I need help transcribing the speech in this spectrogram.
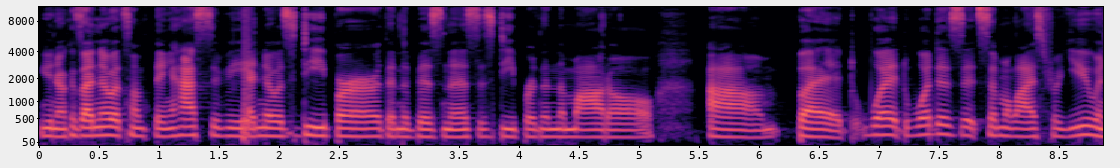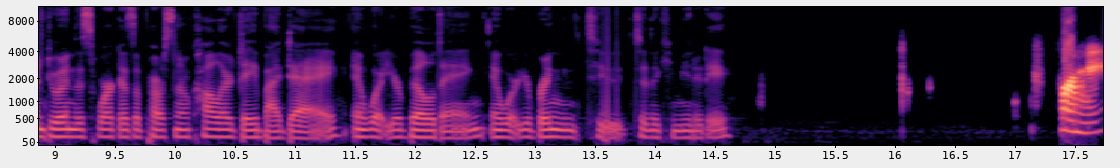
You know, because I know it's something, it has to be, I know it's deeper than the business, it's deeper than the model. Um, but what what does it symbolize for you in doing this work as a person of color day by day and what you're building and what you're bringing to to the community? For me,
